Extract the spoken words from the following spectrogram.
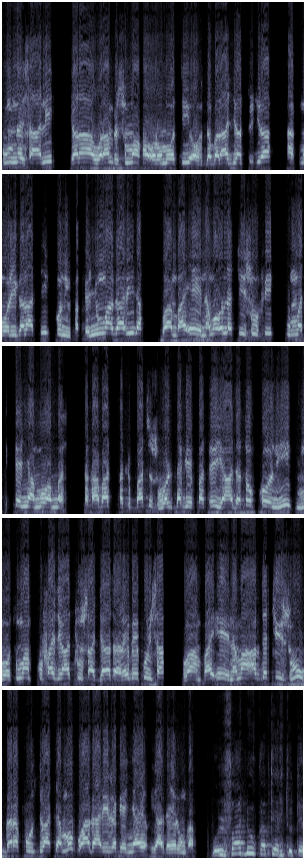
humna isaanii gara waraana bilisummaa oromootti of dabalaa jirantu jira. Akkuma waliigalaatti kuni fakkeenyummaa gaariidha waan baay'ee nama onnachiisuu fi uummati keenya ammoo ammas takaabaatti takibbaattis wal dhageeffatee yaada tokkoon mootummaan kufaa jiraachuusaa jala taree beekuun isaa waan baay'ee nama abdachiisu gara fuulduraatti ammoo bu'aa gaarii irra geenyaa yaada yeroon qaba. Ulfaadhuu qabxee ati tuttee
